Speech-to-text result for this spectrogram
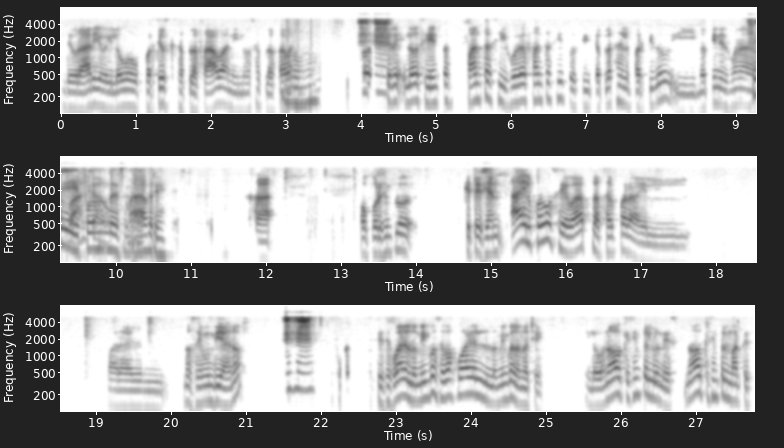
de horario y luego partidos que se aplazaban y no se aplazaban. Luego, si entras fantasy, juegas fantasy, pues si te aplazan el partido y no tienes buena Sí, banca fue un o, desmadre. ajá. o por ejemplo que te decían, ah, el juego se va a aplazar para el para el no sé, un día, ¿no? Ujú. Si se juega el domingo, se va a jugar el domingo en la noche. Y luego, no, que siempre el lunes, no, que siempre el martes.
